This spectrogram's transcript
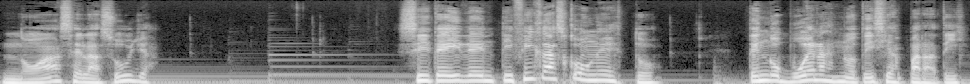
no hace la suya. Si te identificas con esto, tengo buenas noticias para ti.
